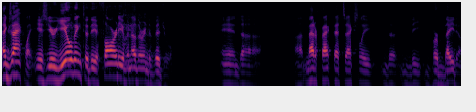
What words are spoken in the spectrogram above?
Exactly. Is you're yielding to the authority of another individual. And uh, uh, matter of fact, that's actually the, the verbatim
